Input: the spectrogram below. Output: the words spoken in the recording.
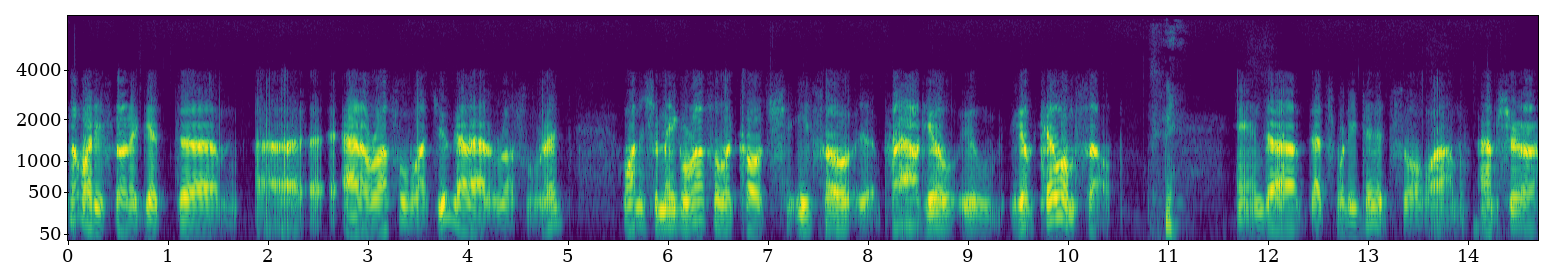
"Nobody's going to get uh, uh, out of Russell what you got out of Russell, Red. Why don't you make Russell a coach? He's so proud he'll he'll, he'll kill himself." and uh, that's what he did. So um, I'm sure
